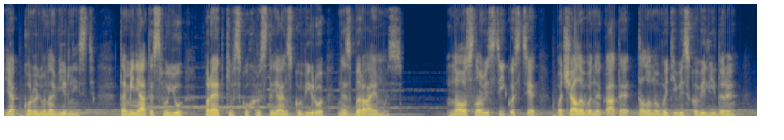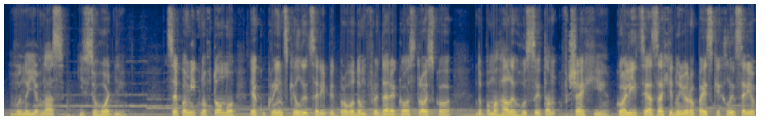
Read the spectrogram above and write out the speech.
як королю на вірність, та міняти свою предківську християнську віру не збираємось. На основі стійкості почали виникати талановиті військові лідери. Вони є в нас і сьогодні. Це помітно в тому, як українські лицарі під проводом Фредерика Острозького допомагали гуситам в Чехії. Коаліція західноєвропейських лицарів,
